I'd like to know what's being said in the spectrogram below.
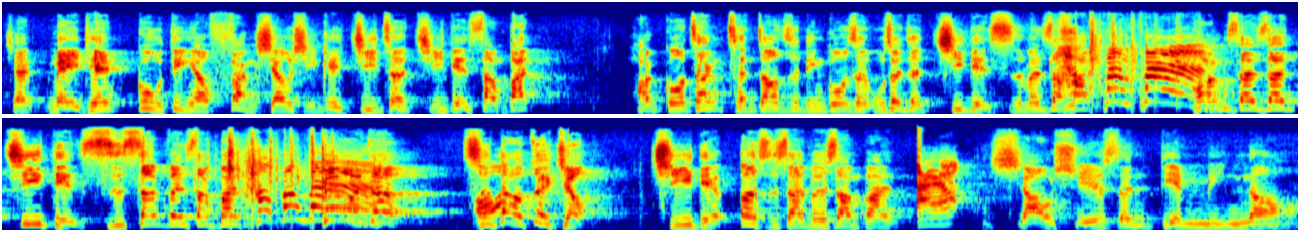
现在每天固定要放消息给记者几点上班，黄国昌、陈昭之、林国成、吴春正七点十分上班，好棒棒。黄，珊珊七点十三分上班，好棒棒。柯文哲迟到最久，七点二十三分上班，哎呀，小学生点名哦。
